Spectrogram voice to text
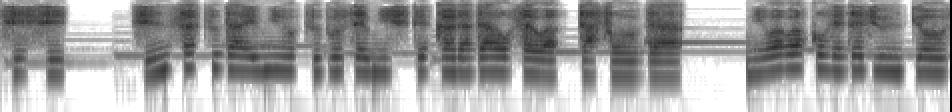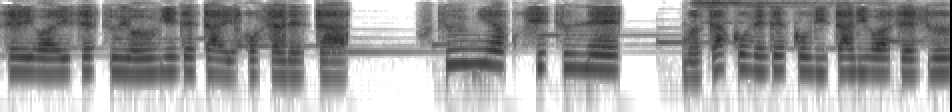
しし、診察台にうつ伏せにして体を触ったそうだ。庭はこれで準強制わいせつ容疑で逮捕された。普通に悪質ね。またこれで懲りたりはせず、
